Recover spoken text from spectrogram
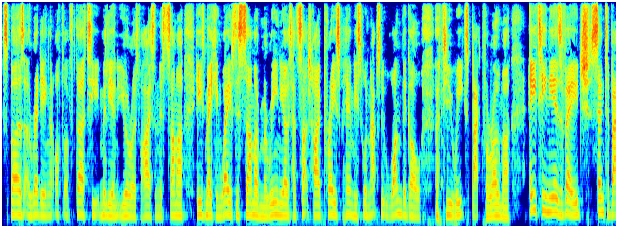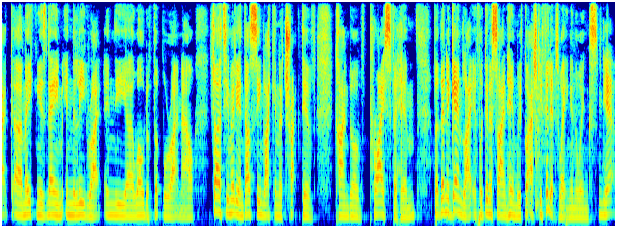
Spurs are readying an offer of 30 million euros for Huijsen this summer. He's making waves this summer. Mourinho's had such high praise for him. He scored an absolute wonder goal a few weeks back for Roma. 18 years of age, centre back, uh, making his name in the league right in the uh, world of football right now. 30 million does seem like an attractive kind of price for him. But then again, like if we're going to sign him, we've got Ashley Phillips waiting in the wings. yeah.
